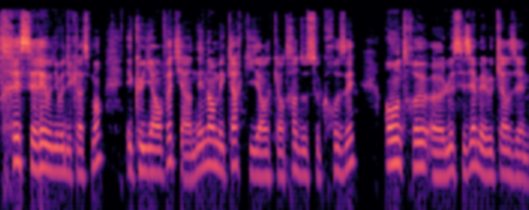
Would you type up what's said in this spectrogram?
très serré au niveau du classement et qu'il y a en fait il y a un énorme écart qui est en, train de se creuser entre euh, le 16e et le 15e.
